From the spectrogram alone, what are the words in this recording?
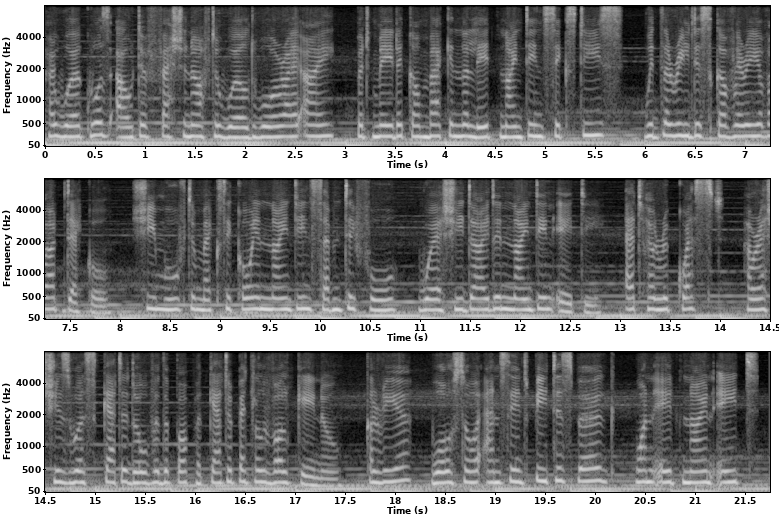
Her work was out of fashion after World War II, but made a comeback in the late 1960s with the rediscovery of Art Deco. She moved to Mexico in 1974, where she died in 1980. At her request, her ashes were scattered over the Popocatépetl volcano. Korea, Warsaw and St. Petersburg, 1898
